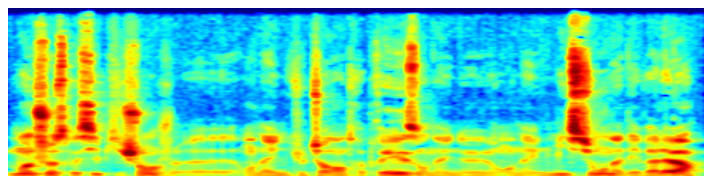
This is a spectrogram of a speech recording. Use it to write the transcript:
moins de choses possibles qui changent. Euh, on a une culture d'entreprise, on, a une, on a une mission, on a des valeurs.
